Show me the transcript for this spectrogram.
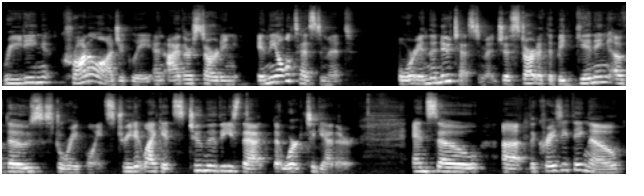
reading chronologically and either starting in the Old Testament or in the New Testament. Just start at the beginning of those story points. Treat it like it's two movies that that work together. And so uh, the crazy thing, though,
